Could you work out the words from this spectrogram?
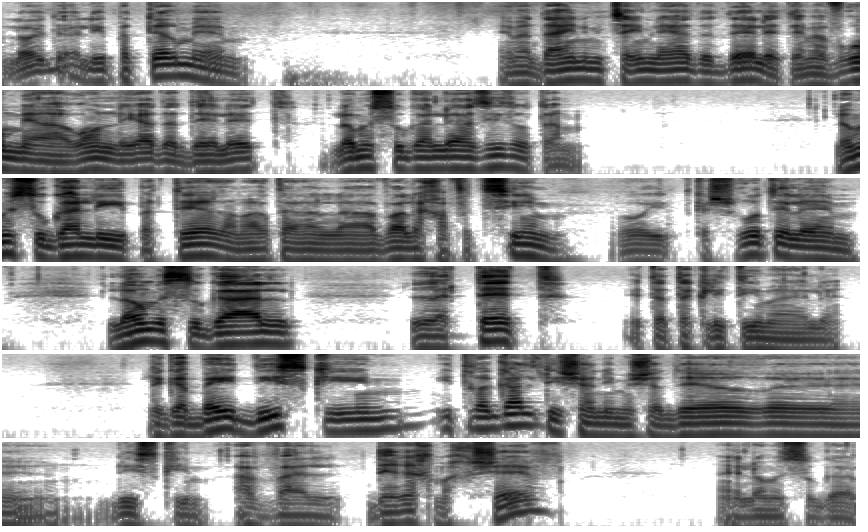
לא יודע, להיפטר מהם. הם עדיין נמצאים ליד הדלת, הם עברו מהארון ליד הדלת, לא מסוגל להזיז אותם. לא מסוגל להיפטר, אמרת על אהבה לחפצים, או התקשרות אליהם, לא מסוגל לתת את התקליטים האלה. לגבי דיסקים, התרגלתי שאני משדר אה, דיסקים, אבל דרך מחשב, אני לא מסוגל.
